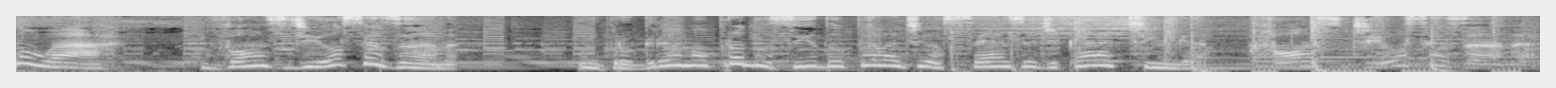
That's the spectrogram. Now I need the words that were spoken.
No ar, Voz Diocesana, um programa produzido pela Diocese de Caratinga. Voz Diocesana.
